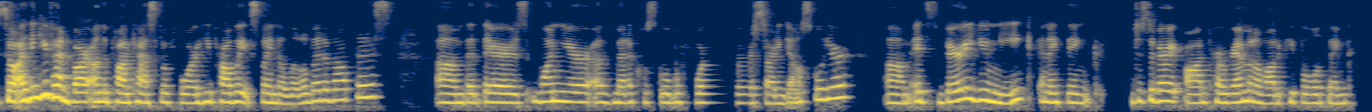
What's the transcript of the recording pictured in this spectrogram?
so I think you've had Bart on the podcast before. He probably explained a little bit about this. Um, that there's one year of medical school before starting dental school here. Um, it's very unique and I think just a very odd program. And a lot of people will think,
